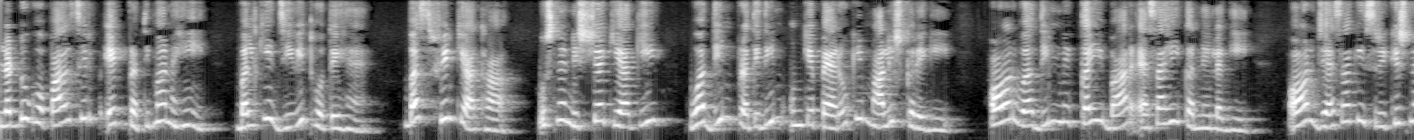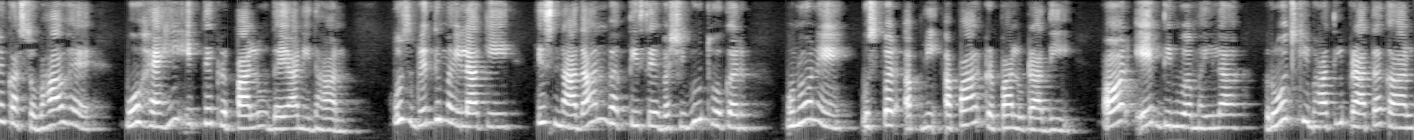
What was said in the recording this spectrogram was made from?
लड्डू गोपाल सिर्फ़ एक प्रतिमा नहीं, बल्कि जीवित होते हैं। बस फिर क्या था? उसने निश्चय किया कि वह दिन प्रतिदिन उनके पैरों की मालिश करेगी। और वह दिन में कई बार ऐसा ही करने लगी। और जैसा कि श्री कृष्ण का स्वभाव है, वो है ही इतने कृपालु दया निधान उस वृद्ध महिला की इस नादान भक्ति से वशीभूत होकर उन्होंने उस पर अपनी अपार कृपा लुटा दी। और एक दिन वह महिला रोज की भांति प्रातः काल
